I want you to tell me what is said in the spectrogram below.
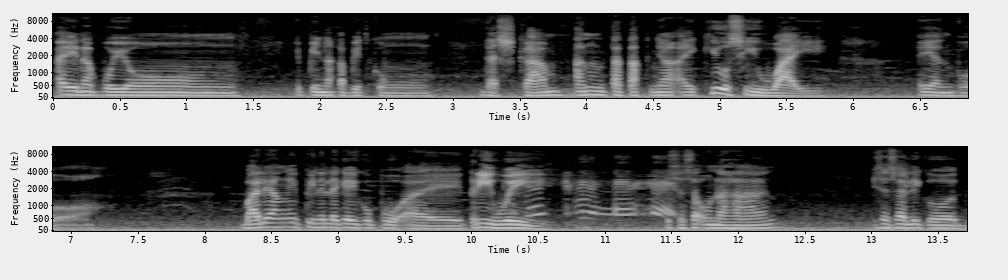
Ayun na po yung ipinakabit kong dashcam. Ang tatak niya ay QCY. Ayan po. Bali ang ipinilagay ko po ay three-way. Isa sa unahan, isa sa likod,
